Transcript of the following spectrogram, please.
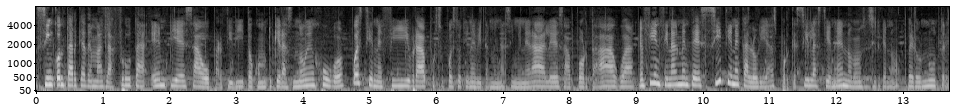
sin contar que además la fruta en pieza o partidito, como tú quieras, no en jugo, pues tiene fibra, por supuesto tiene vitaminas y minerales, aporta agua, en fin, finalmente sí tiene calorías, porque sí las tiene, no vamos a decir que no, pero nutre,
